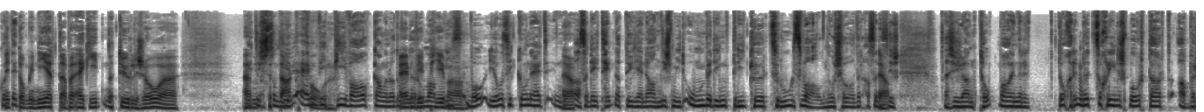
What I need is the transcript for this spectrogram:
Gut, nicht dominiert, aber er gibt natürlich schon äh, ähm, ist es um die MVP-Wahl gegangen, oder? MVP wo, der Roman, wo Josi gewonnen hat. Ja. Also dort hat natürlich ein Andi Schmid unbedingt reingehört zur Auswahl, nur schon, oder? Also das ja. ist, das ist ja ein Topmann in einer doch nicht so kleinen Sportart, aber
